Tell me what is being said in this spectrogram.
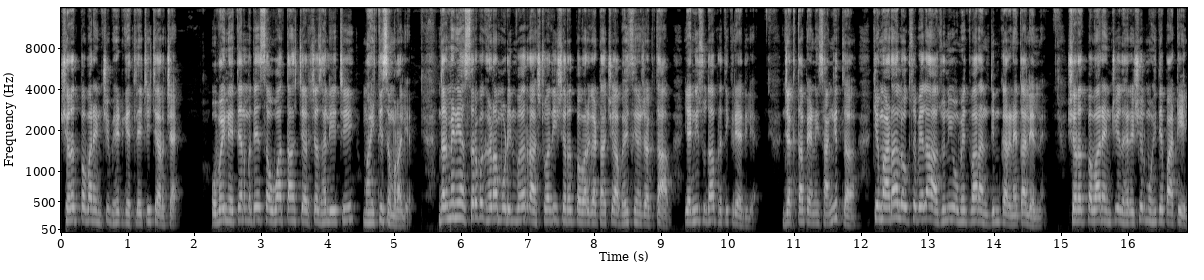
शरद पवार यांची भेट घेतल्याची चर्चा आहे. उभय नेत्यांमध्ये सव्वा तास चर्चा झाल्याची माहिती समोर आली आहे. दरम्यान या सर्व घडामोडींवर राष्ट्रवादी शरद पवार गटाचे अभयसिंह जगताप यांनी सुद्धा प्रतिक्रिया दिली जगताप यांनी सांगितलं की माढा लोकसभेला अजूनही उमेदवार अंतिम करण्यात आलेला नाही. शरद पवार यांची धैर्यशील मोहिते पाटील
